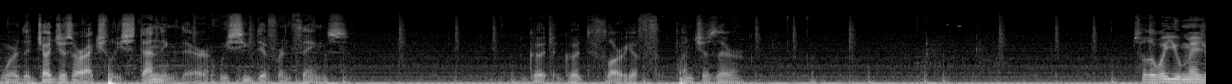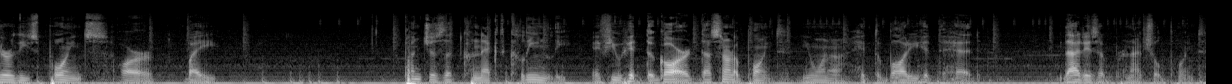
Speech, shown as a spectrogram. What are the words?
where the judges are actually standing there. We see different things. Good, good flurry of punches there. So the way you measure these points are by punches that connect cleanly. If you hit the guard, that's not a point. You want to hit the body, hit the head. That is a, an actual point.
